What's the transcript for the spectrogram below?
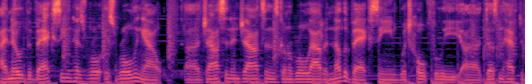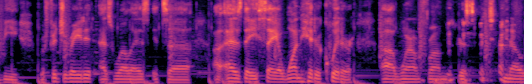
I know the vaccine has ro- is rolling out. Uh, Johnson and Johnson is going to roll out another vaccine, which hopefully uh, doesn't have to be refrigerated, as well as it's a, uh, as they say, a one hitter quitter. Uh, where I'm from, just you know,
